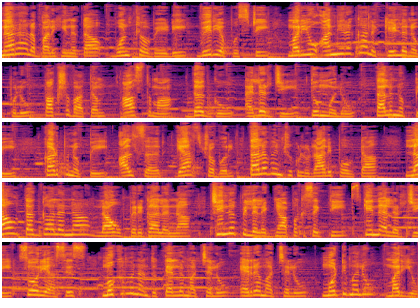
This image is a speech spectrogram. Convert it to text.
నరాల బలహీనత ఒంట్లో వేడి వీర్యపుష్టి మరియు అన్ని రకాల కీళ్ళ నొప్పులు పక్షపాతం ఆస్తమా దగ్గు అలర్జీ తుమ్ములు తలనొప్పి కడుపు నొప్పి అల్సర్ గ్యాస్ ట్రబుల్ తల వెంట్రుకలు రాలిపోవుట లావు తగ్గాలన్నా లావు పెరగాలన్నా చిన్నపిల్లల జ్ఞాపక శక్తి స్కిన్ అలర్జీ సోరియాసిస్ ముఖమునందు తెల్ల మచ్చలు ఎర్ర మచ్చలు మొటిమలు మరియు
